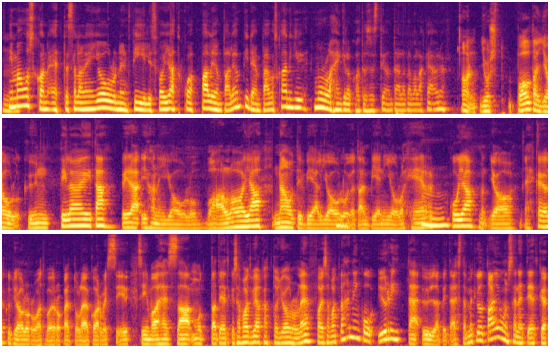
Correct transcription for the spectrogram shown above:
mm. niin mä uskon, että sellainen joulunen fiilis voi jatkua paljon paljon pidempään, koska ainakin mulla henkilökohtaisesti on tällä tavalla käynyt. On just polta joulukynttilöitä, pidä ihan ihani jouluvaloja, nautin vielä joulu, jotain pieni jouluherkkuja. Mm. Joo, ehkä jotkut jouluruot voi rupea tulee korvissiin siinä vaiheessa, mutta tiedätkö, sä voit vielä katsoa joululeffoja, sä voit vähän niin kuin yrittää ylläpitää sitä. Mä kyllä tajun sen, että tiedätkö,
